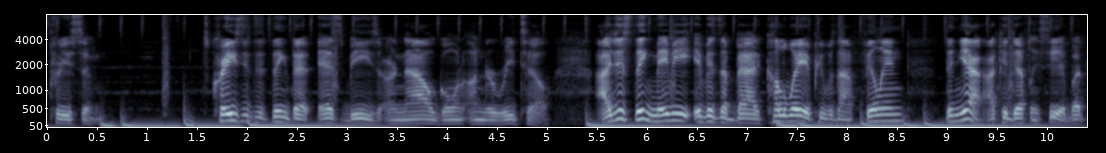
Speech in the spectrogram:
pretty soon. It's crazy to think that SBs are now going under retail. I just think maybe if it's a bad colorway, if people's not feeling then yeah, I could definitely see it. But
